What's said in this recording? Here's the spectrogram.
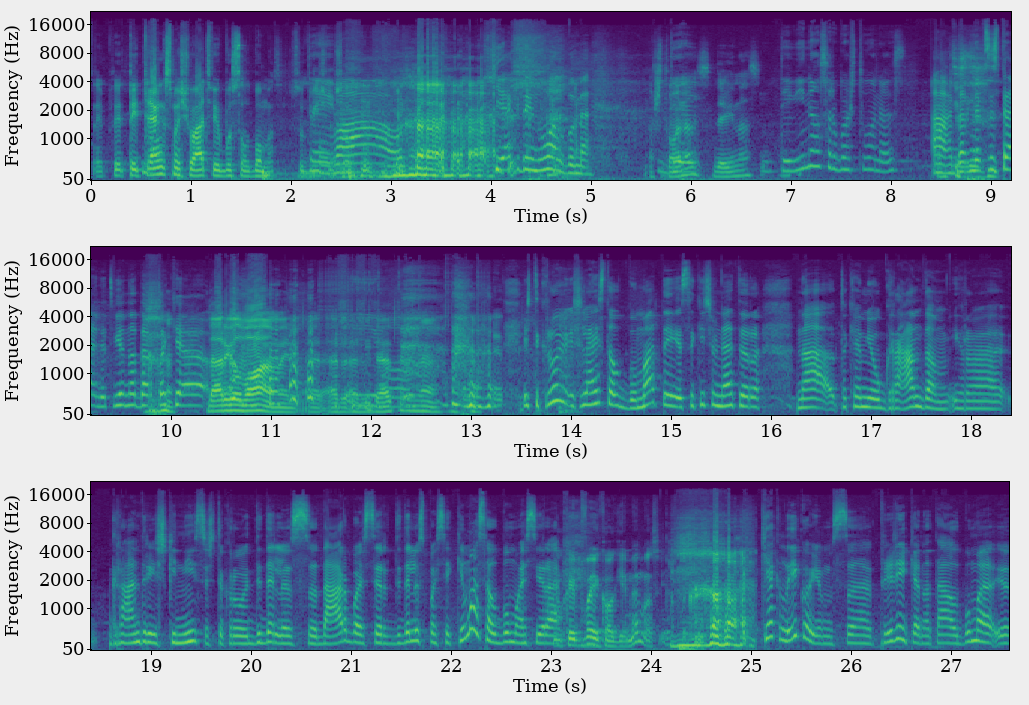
taip tai, tai trenksmas šiuo atveju bus albumas. Taip. Sugrįžim. Wow. Kiek dainų albume? Aštuonias, devynias. Devynios arba aštuonios. A, dar neapsisprendėt, viena dar tokia. Dar galvojam, ar, ar, ar įdėti ar ne. Iš tikrųjų, išleisti albumą, tai sakyčiau, net ir, na, tokiam jau grandam yra grand reiškinys, iš tikrųjų, didelis darbas ir didelis pasiekimas albumas yra. Nu, kaip vaiko gimimas. Kiek laiko jums e, prireikė na, tą albumą e,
